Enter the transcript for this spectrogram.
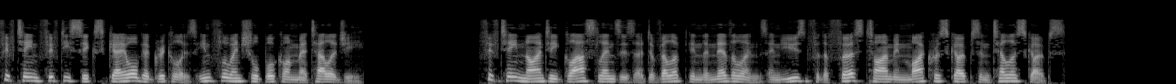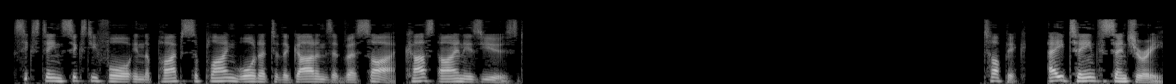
1556 Georg Agricola's influential book on metallurgy 1590 glass lenses are developed in the Netherlands and used for the first time in microscopes and telescopes. 1664 In the pipes supplying water to the gardens at Versailles, cast iron is used. Topic: 18th century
